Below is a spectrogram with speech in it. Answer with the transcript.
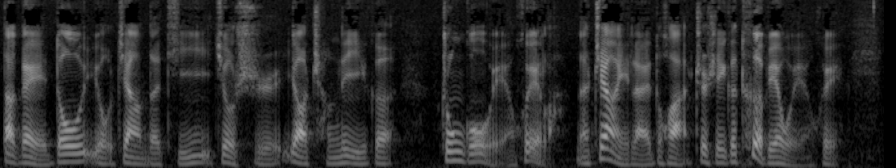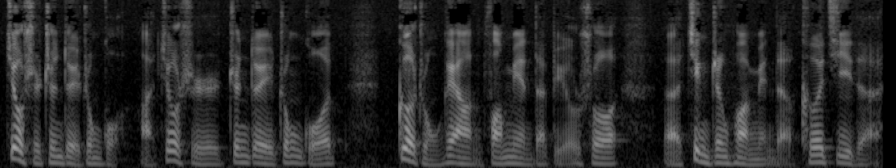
大概也都有这样的提议，就是要成立一个中国委员会了。那这样一来的话，这是一个特别委员会。就是针对中国啊，就是针对中国各种各样方面的，比如说呃竞争方面的、科技的、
